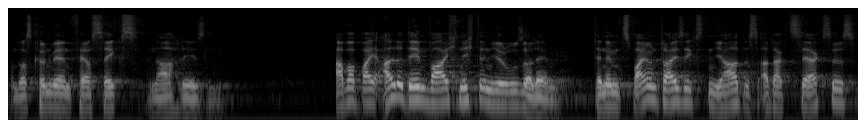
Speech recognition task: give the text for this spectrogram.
und das können wir in Vers 6 nachlesen. Aber bei alledem war ich nicht in Jerusalem, denn im 32. Jahr des Adaxerxes,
